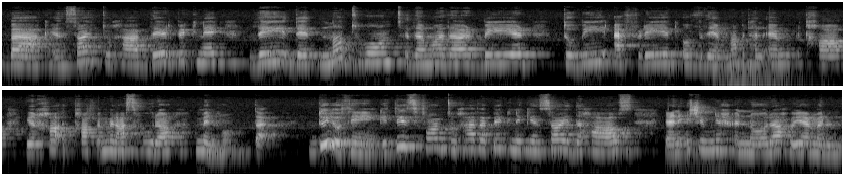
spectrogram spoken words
back inside to have their picnic. They did not want the mother bear to be afraid of them. ما بدها الأم تخاف تخاف أم العصفورة منهم. طيب. Do you think it is fun to have a picnic inside the house? يعني إشي منيح إنه راحوا يعملوا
